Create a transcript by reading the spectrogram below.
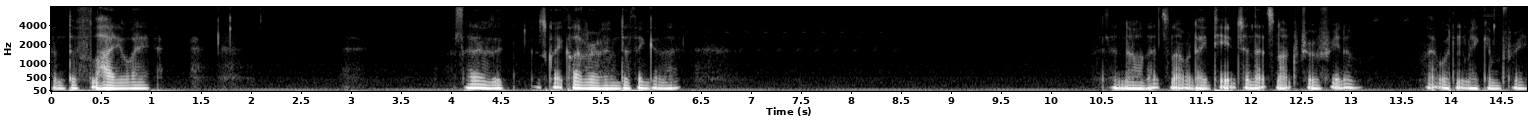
and to fly away. So it was, a, it was quite clever of him to think of that. I said, no, that's not what I teach, and that's not true freedom. That wouldn't make him free.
